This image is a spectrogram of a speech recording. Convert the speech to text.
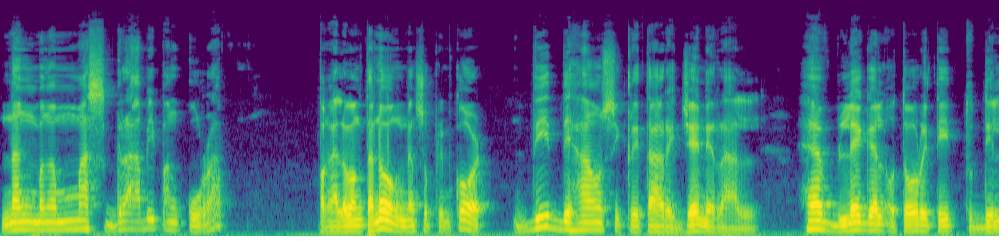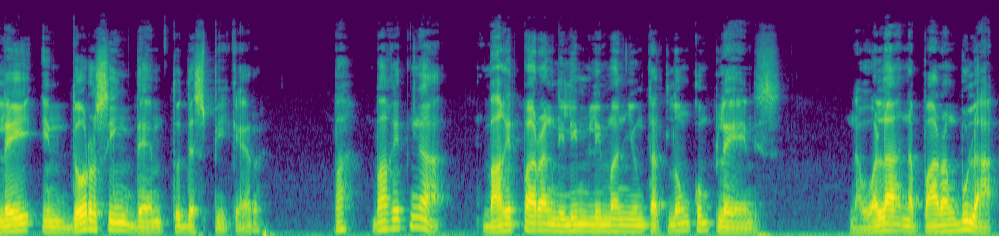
ng mga mas grabe pang kurap. Pangalawang tanong ng Supreme Court, did the House Secretary General have legal authority to delay endorsing them to the Speaker? Ba, bakit nga? Bakit parang nilimliman yung tatlong complaints na wala na parang bula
